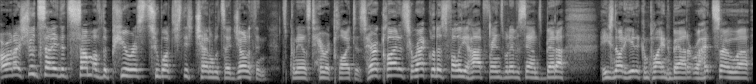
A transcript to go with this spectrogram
All right, I should say that some of the purists who watch this channel would say, Jonathan, it's pronounced Heraclitus. Heraclitus, Heraclitus, follow your heart, friends, whatever sounds better. He's not here to complain about it, right? So uh,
